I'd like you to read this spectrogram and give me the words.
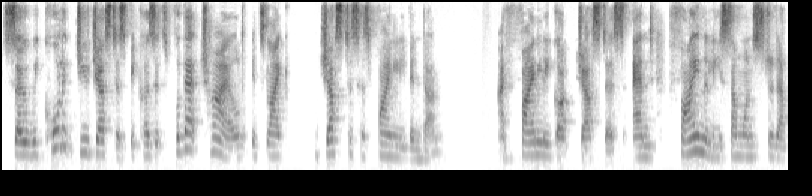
So we call it due justice because it's for that child, it's like justice has finally been done. I finally got justice, and finally someone stood up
